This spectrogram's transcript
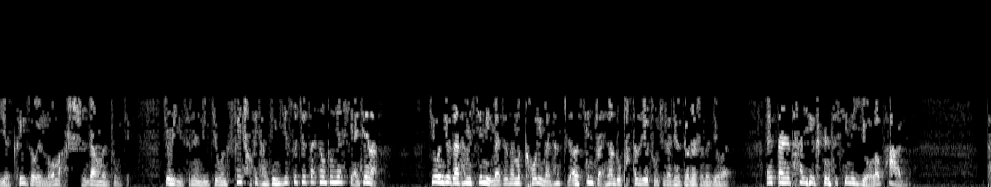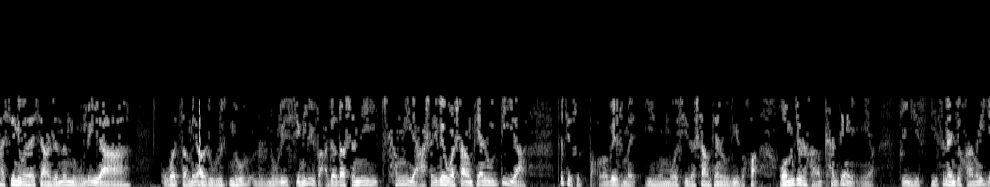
也可以作为罗马十章的注解，就是以色列离旧文非常非常近，耶稣就在他们中间显现了，旧文就在他们心里面，在他们口里面，他只要心转向住，帕子就出去了，就得着神的救恩。哎，但是他一个人的心里有了帕子，他心里会在想人的努力呀，我怎么样努努努力行律法得到神的称义啊？谁为我上天入地呀？这就是保罗为什么引用摩西的上天入地的话。我们就是好像看电影一样，主以以色列就好像那个演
